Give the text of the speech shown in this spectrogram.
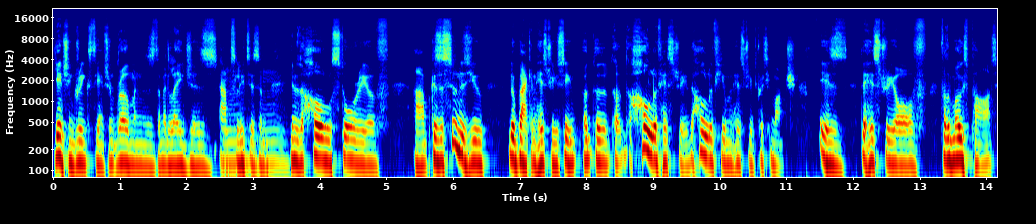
The ancient Greeks, the ancient Romans, the Middle Ages, absolutism, mm. you know the whole story of uh, because as soon as you look back in history, you see the, the, the, whole of history, the whole of human history pretty much is the history of, for the most part,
